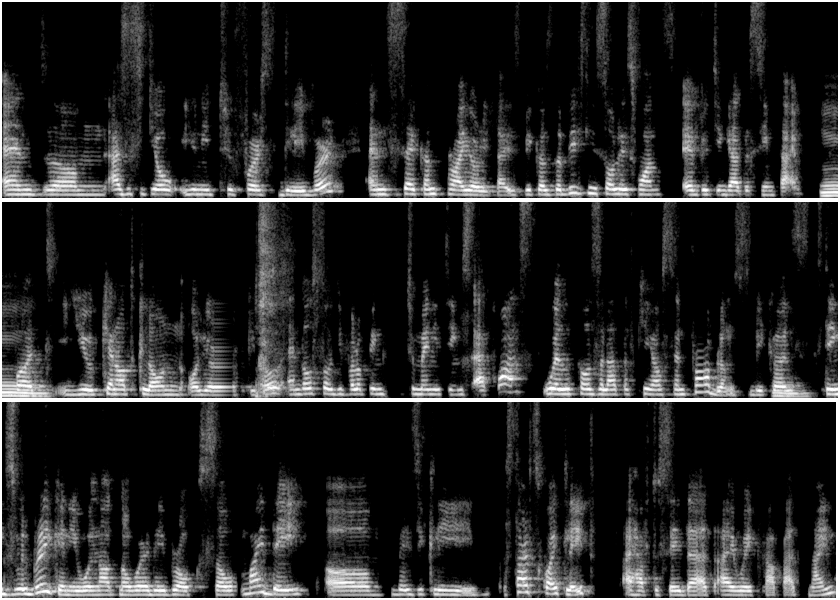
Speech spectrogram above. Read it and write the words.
And um, as a CTO, you need to first deliver and second prioritize because the business always wants everything at the same time mm. but you cannot clone all your people and also developing too many things at once will cause a lot of chaos and problems because mm. things will break and you will not know where they broke so my day uh, basically starts quite late i have to say that i wake up at nine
